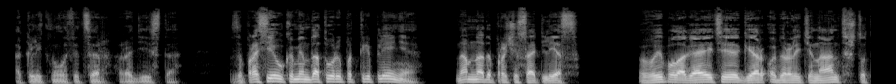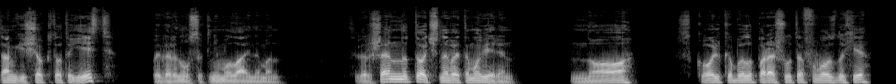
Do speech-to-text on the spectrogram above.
— окликнул офицер радиста. «Запроси у комендатуры подкрепление. Нам надо прочесать лес». «Вы полагаете, герр обер-лейтенант, что там еще кто-то есть?» — повернулся к нему Лайнеман. «Совершенно точно в этом уверен. Но сколько было парашютов в воздухе?»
